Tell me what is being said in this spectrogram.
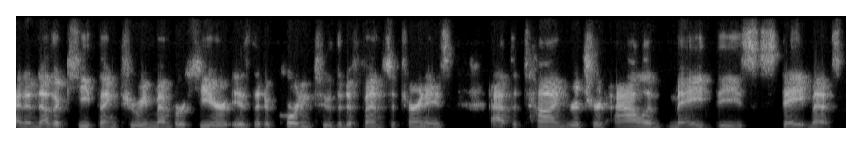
And another key thing to remember here is that according to the defense attorneys, at the time Richard Allen made these statements,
